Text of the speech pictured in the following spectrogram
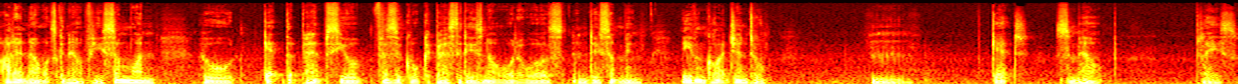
I don't know what's going to help for you. Someone who will get that perhaps your physical capacity is not what it was, and do something even quite gentle. Hmm get some help, please.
